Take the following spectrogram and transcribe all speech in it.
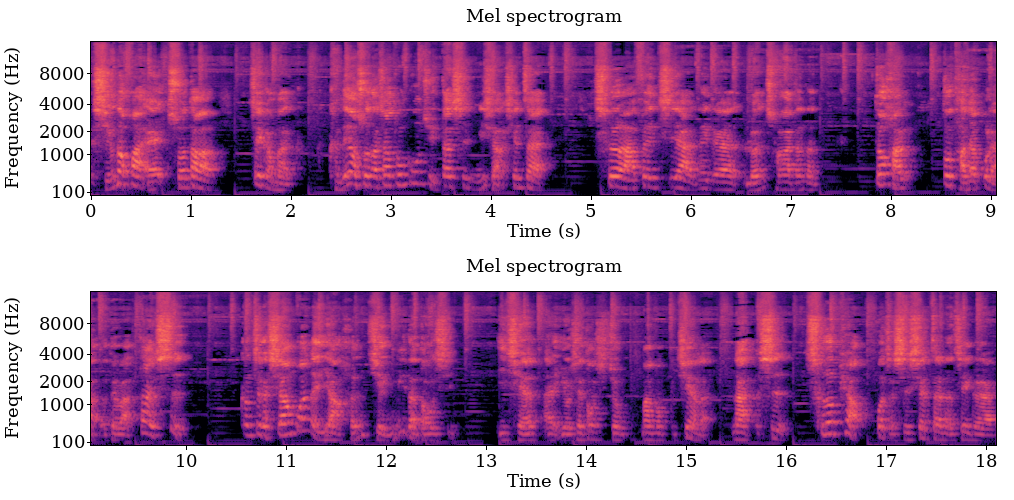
行的话，哎，说到这个嘛，肯定要说到交通工具。但是你想，现在车啊、飞机啊、那个轮船啊等等，都还都淘汰不了的，对吧？但是跟这个相关的一样很紧密的东西，以前哎有些东西就慢慢不见了，那是车票或者是现在的这个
